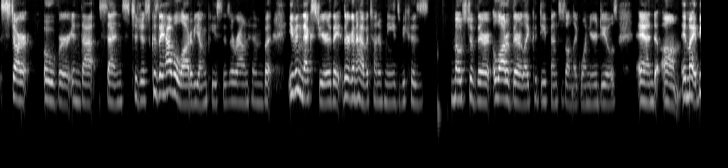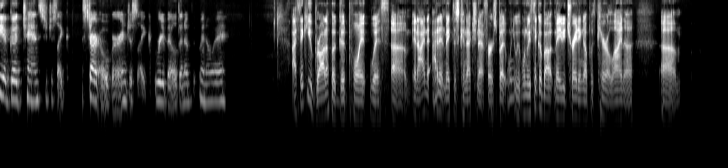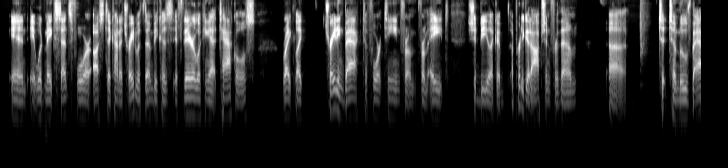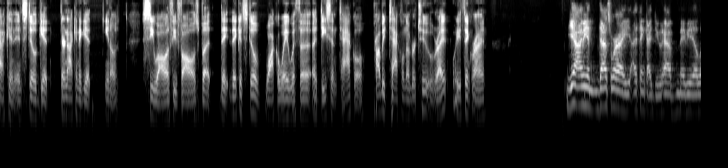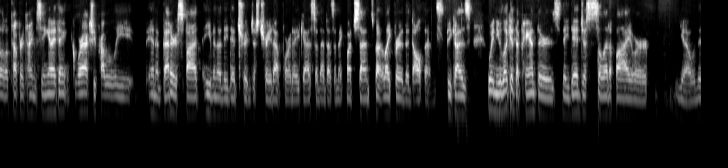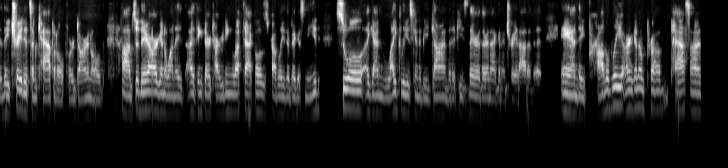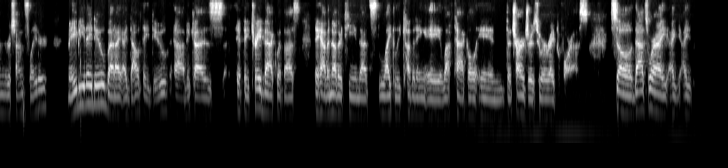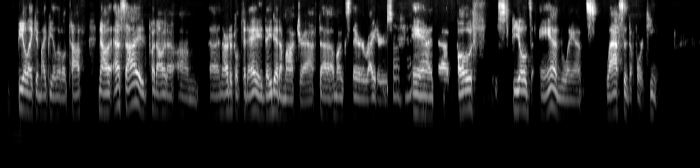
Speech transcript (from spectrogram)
start over in that sense to just because they have a lot of young pieces around him but even next year they they're going to have a ton of needs because most of their a lot of their like defense is on like one year deals. And um it might be a good chance to just like start over and just like rebuild in a in a way. I think you brought up a good point with, um, and I, I didn't make this connection at first, but when you, when we think about maybe trading up with Carolina, um, and it would make sense for us to kind of trade with them because if they're looking at tackles, right, like trading back to 14 from from eight should be like a, a pretty good option for them uh, to to move back and, and still get. They're not going to get you know Sewell if he falls, but they, they could still walk away with a, a decent tackle probably tackle number two, right? What do you think, Ryan? Yeah, I mean that's where I, I think I do have maybe a little tougher time seeing it. I think we're actually probably in a better spot, even though they did tra- just trade up for it, I guess. So that doesn't make much sense. But like for the Dolphins, because when you look at the Panthers, they did just solidify or you know they, they, traded some capital for Darnold, um, so they are going to want to. I think they're targeting left tackle is probably their biggest need. Sewell again likely is going to be gone, but if he's there, they're not going to trade out of it, and they probably aren't going to pro- pass on Rashawn Slater. Maybe they do, but I, I doubt they do uh, because if they trade back with us, they have another team that's likely coveting a left tackle in the Chargers, who are right before us. So that's where I, I, I feel like it might be a little tough. Now, SI put out a, um, uh, an article today. They did a mock draft uh, amongst their writers, and uh, both Fields and Lance lasted to 14.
